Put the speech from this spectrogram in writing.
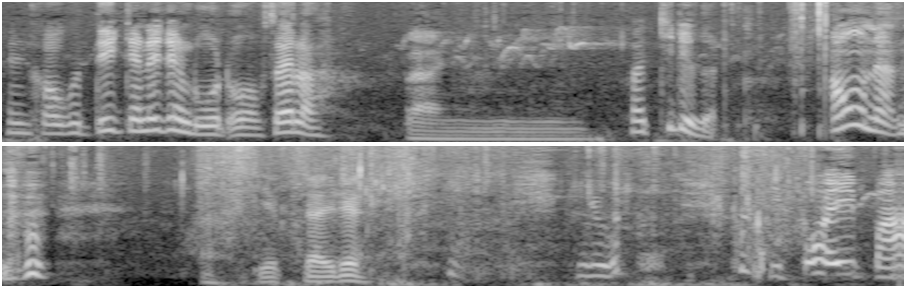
ให้เขากระติกจังได้จังโดดออกใส่ล่ะปลาอย่างนี้ปลาขี้เดือดเอ้านั่นอะเก็บใจเด้อหยุดคือสิปล่อยปลา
